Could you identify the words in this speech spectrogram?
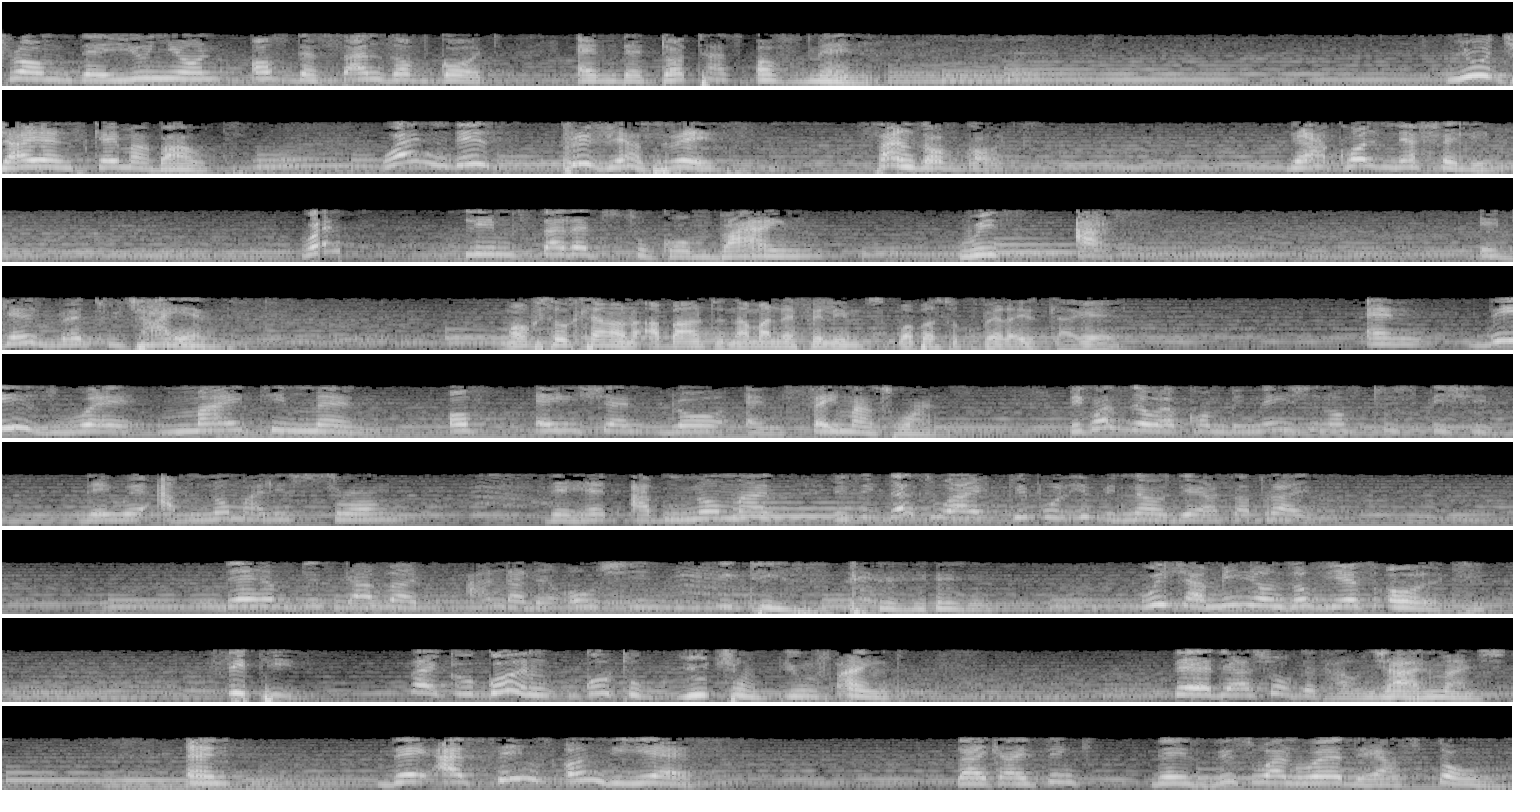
from the union of the sons of God and the daughters of men. New giants came about. When this previous race, sons of God, they are called Nephilim. When Nephilim started to combine with us, it gave birth to giants. makusokuhlangana abantu nama-nephilims wabasukuvela izidlakela And these were mighty men of ancient law and famous ones. Because they were a combination of two species, they were abnormally strong. They had abnormal. You see, that's why people, even now, they are surprised. They have discovered under the ocean cities, which are millions of years old. Cities. Like you go and go to YouTube, you'll find they, they are shocked at how Jan manch. And there are things on the earth, like I think there's this one where there are stones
